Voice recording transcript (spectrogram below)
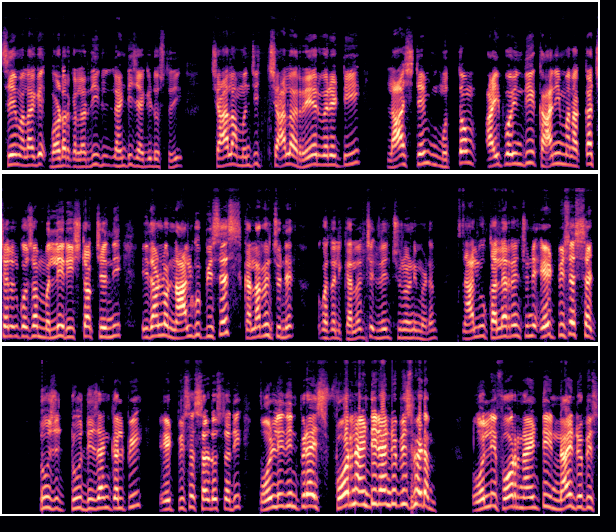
సేమ్ అలాగే బార్డర్ కలర్ది ఇలాంటి జాకెట్ వస్తుంది. చాలా మంచి చాలా రేర్ వెరైటీ. లాస్ట్ టైం మొత్తం అయిపోయింది. కానీ మన అక్క చెల్లెల కోసం మళ్ళీ రీస్టాక్ చేయింది ఈ దాంట్లో నాలుగు పీసెస్ కలర్ రేంజ్ ఉన్నాయి. ఒకసారి కలర్ రేంజ్ చూడండి మేడం. నాలుగు కలర్ రేంజ్ ఉన్నాయి. Eight pieces set. Two two design కలిపి ఎయిట్ పీసెస్ సెట్ వస్తుంది. ఓన్లీ దీని price four ninety nine rupees madam. Only four ninety nine rupees.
